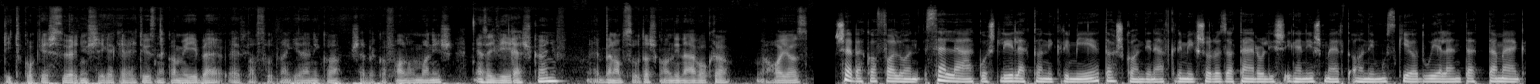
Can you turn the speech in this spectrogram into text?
titkok és szörnyűségek rejtőznek a mélybe, ez abszolút megjelenik a Sebek a falonban is. Ez egy véres könyv, ebben abszolút a skandinávokra hajaz. Sebek a falon Szelle Ákos lélektani krimiét a skandináv krimik sorozatáról is igen ismert Animus kiadó jelentette meg.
